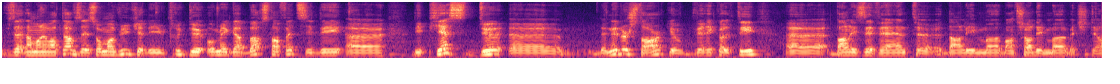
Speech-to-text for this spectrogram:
Vous êtes dans mon inventaire, vous avez sûrement vu qu'il y a des trucs de Omega Burst. En fait, c'est des, euh, des pièces de, euh, de Nether Star que vous pouvez récolter euh, dans les events, dans les mobs, en tuant des mobs, etc.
